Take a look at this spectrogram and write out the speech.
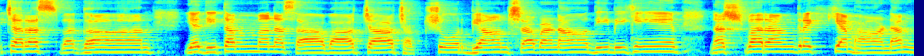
समदृक्विचरस्वगान् यदि तं मनसा वाचा चक्षुर्भ्यां श्रवणादिभिः नश्वरं गृह्यमाणं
